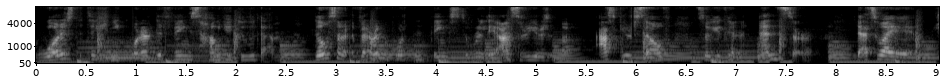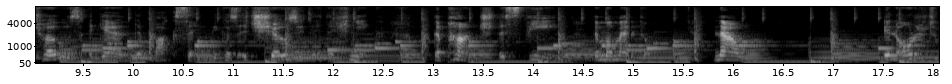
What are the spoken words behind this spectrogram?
What is the technique? What are the things? How you do them? Those are very important things to really answer your ask yourself so you can answer. That's why I chose again the boxing because it shows you the technique, the punch, the speed, the momentum. Now, in order to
